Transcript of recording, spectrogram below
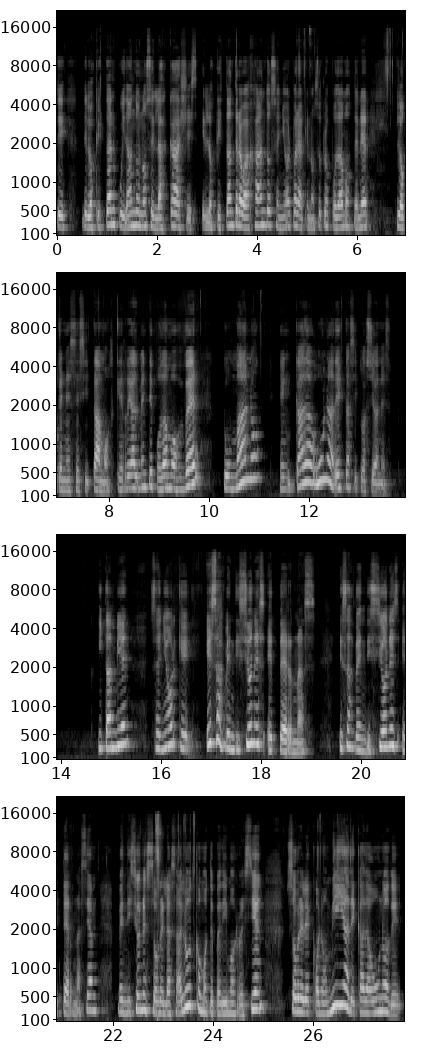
de, los que están cuidándonos en las calles, en los que están trabajando, Señor, para que nosotros podamos tener lo que necesitamos, que realmente podamos ver tu mano en cada una de estas situaciones. Y también, Señor, que esas bendiciones eternas, esas bendiciones eternas, sean bendiciones sobre la salud, como te pedimos recién, sobre la economía de cada uno de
